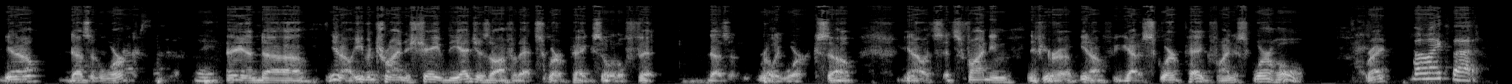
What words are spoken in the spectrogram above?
You know, doesn't work. Absolutely. And uh, you know, even trying to shave the edges off of that square peg so it'll fit doesn't really work. So, you know, it's it's finding if you're a you know if you got a square peg, find a square hole, right? I like that.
